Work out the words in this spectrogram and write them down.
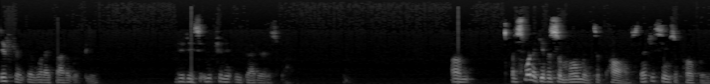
different than what I thought it would be. But it is infinitely better as well. Um, I just want to give us a moment to pause. That just seems appropriate.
